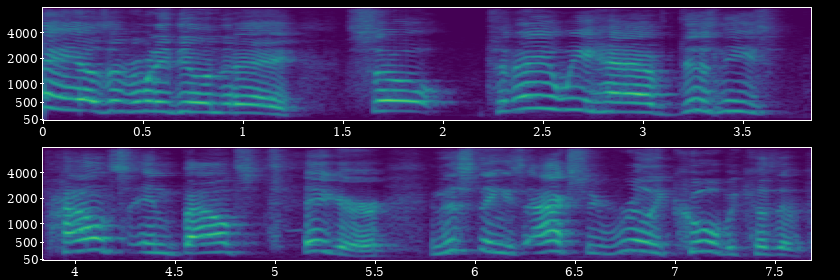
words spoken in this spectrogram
Hey, how's everybody doing today? So, today we have Disney's Pounce and Bounce Tigger, and this thing is actually really cool because it,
